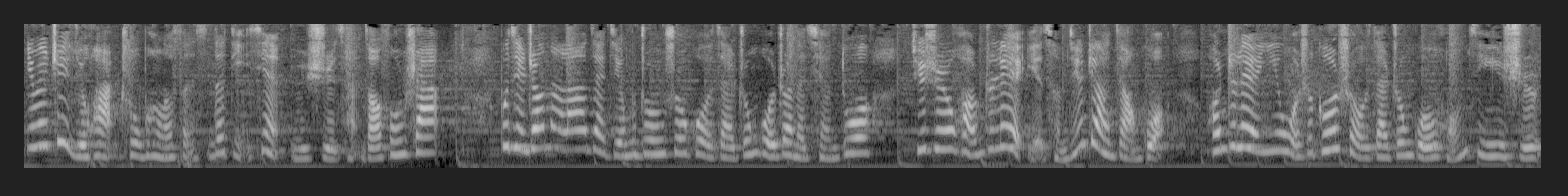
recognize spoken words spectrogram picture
因为这句话触碰了粉丝的底线于是惨遭封杀。不仅张娜拉在节目中说过在中国赚的钱多其实黄致列也曾经这样讲过。黄致列因我是歌手在中国红极一时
